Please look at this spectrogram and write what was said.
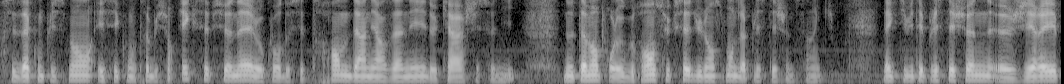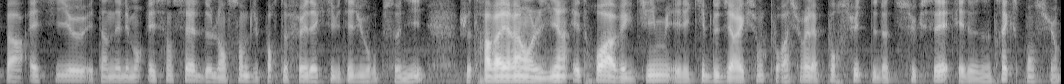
pour ses accomplissements et ses contributions exceptionnelles au cours de ces 30 dernières années de carrière chez Sony, notamment pour le grand succès du lancement de la PlayStation 5. L'activité PlayStation euh, gérée par SIE est un élément essentiel de l'ensemble du portefeuille d'activités du groupe Sony. Je travaillerai en lien étroit avec Jim et l'équipe de direction pour assurer la poursuite de notre succès et de notre expansion.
